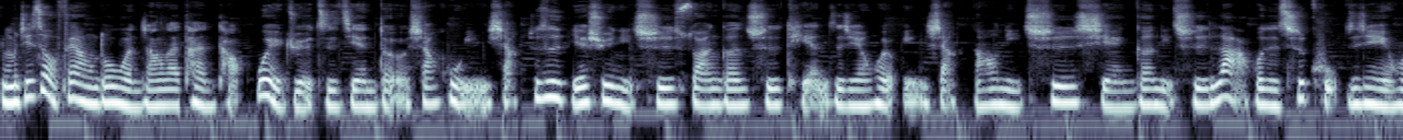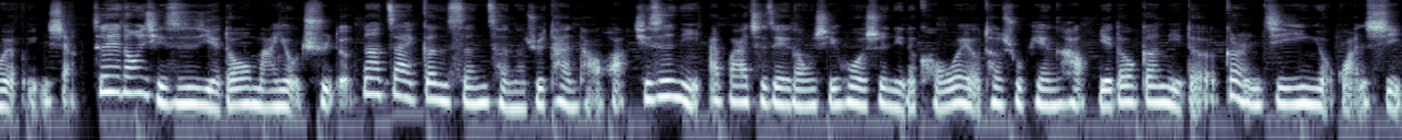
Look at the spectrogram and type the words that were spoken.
我们其实有非常多文章在探讨味觉之间的相互影响。就是也许你吃酸跟吃甜之间会有影响，然后你吃咸跟你吃辣或者吃苦之间也会有影响。这些东西其实也都蛮有趣的。那再更深层的去探讨话，其实你爱不爱吃这些东西，或者是你的口味有特殊偏好，也都跟跟你的个人基因有关系，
